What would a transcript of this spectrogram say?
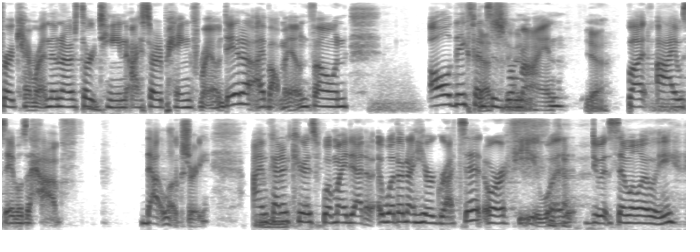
for a camera. And then when I was 13, I started paying for my own data. I bought my own phone. All the expenses That's were good. mine. Yeah, but I was able to have that luxury. I'm mm-hmm. kind of curious what my dad, whether or not he regrets it or if he would do it similarly.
